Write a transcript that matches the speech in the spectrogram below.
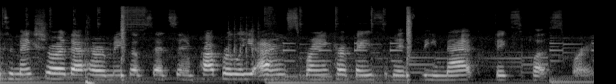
And to make sure that her makeup sets in properly, I am spraying her face with the MAC Fix Plus spray.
